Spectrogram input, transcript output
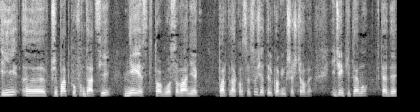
i e, w przypadku fundacji nie jest to głosowanie oparte na konsensusie, tylko większościowe. I dzięki temu wtedy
